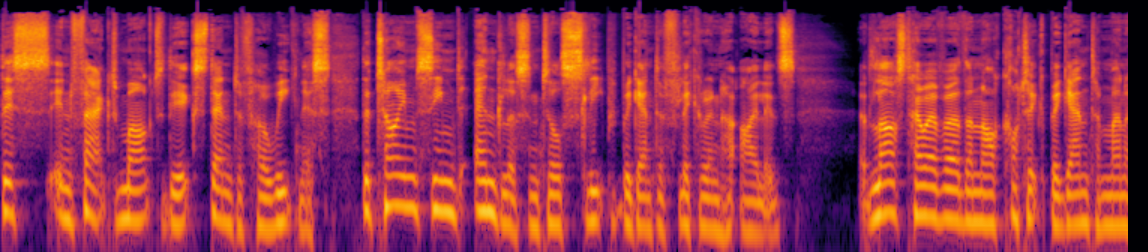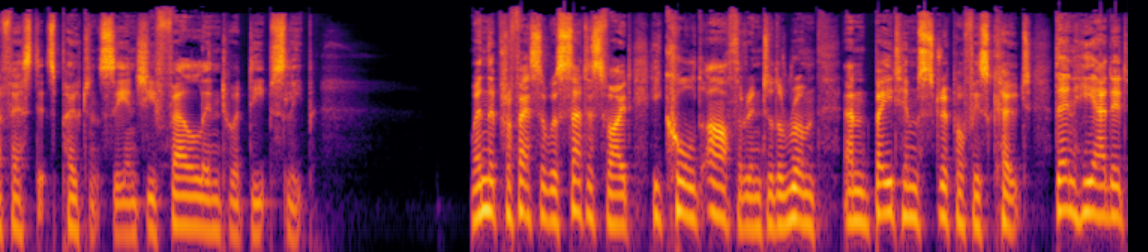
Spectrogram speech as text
This, in fact, marked the extent of her weakness. The time seemed endless until sleep began to flicker in her eyelids. At last, however, the narcotic began to manifest its potency, and she fell into a deep sleep. When the professor was satisfied, he called Arthur into the room and bade him strip off his coat. Then he added,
